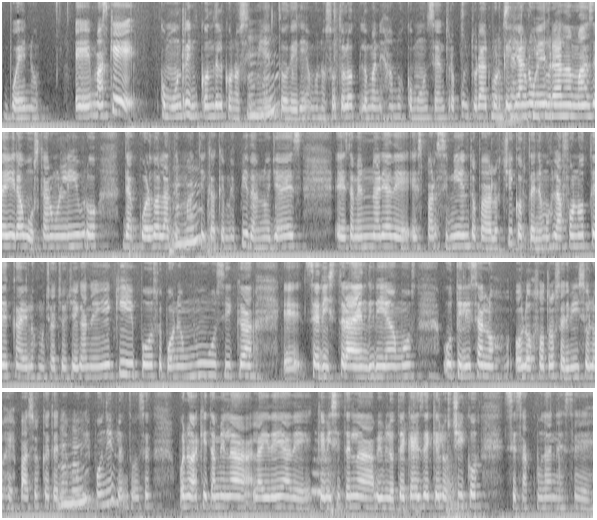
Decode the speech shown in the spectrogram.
Bueno, eh, más que como un rincón del conocimiento, diríamos, nosotros lo, lo manejamos como un centro cultural, Como porque ya no cultural. es nada más de ir a buscar un libro de acuerdo a la temática que me pidan, ¿no? Ya es, es también un área de esparcimiento para los chicos. Tenemos la fonoteca y los muchachos llegan en equipo, se ponen música, eh, se distraen, diríamos, utilizan los, o los otros servicios, los espacios que tenemos disponibles. Entonces, bueno, aquí también la, la idea de que visiten la biblioteca es de que los chicos se sacudan ese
